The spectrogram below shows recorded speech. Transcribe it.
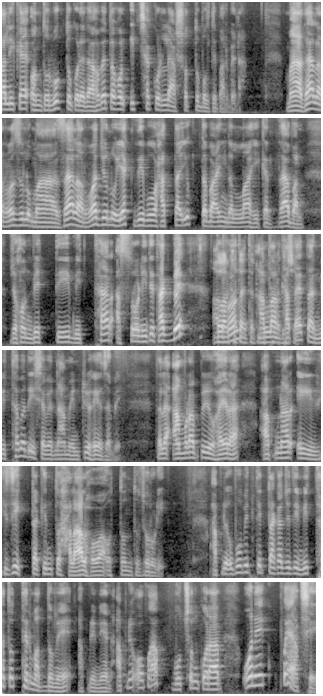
তালিকায় অন্তর্ভুক্ত করে দেওয়া হবে তখন ইচ্ছা করলে আর সত্য বলতে পারবে না। মা জাল আর রাজুল মা জাল আর রাজুল ইয়াকদিব হাত্তা ইউক্তাবা ইন্দাল্লাহি কাদ্দাবান যখন ব্যক্তি মিথ্যার আশ্রয় নিতে থাকবে আল্লাহর তখন খাতায় তার আল্লাহর মিথ্যাবাদী খাতায় তার মিথ্যাবাদী হিসেবে নাম এন্ট্রি হয়ে যাবে। তাহলে আমরা প্রিয় ভাইরা আপনার এই রিজিকটা কিন্তু হালাল হওয়া অত্যন্ত জরুরি। আপনি উপবৃত্তির টাকা যদি মিথ্যা তথ্যের মাধ্যমে আপনি নেন আপনি অভাব মোচন করার অনেক উপায় আছে।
